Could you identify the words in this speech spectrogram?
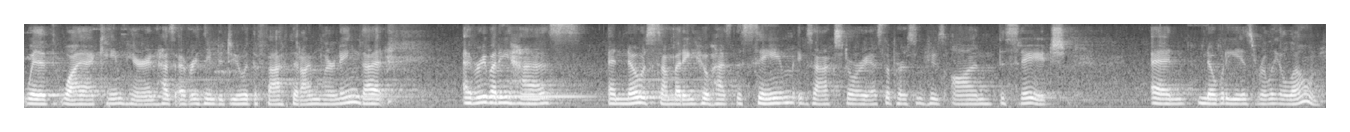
with why I came here. and has everything to do with the fact that I'm learning that everybody has and knows somebody who has the same exact story as the person who's on the stage. And nobody is really alone,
